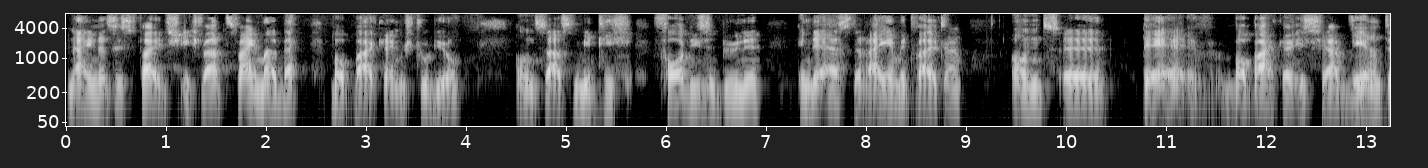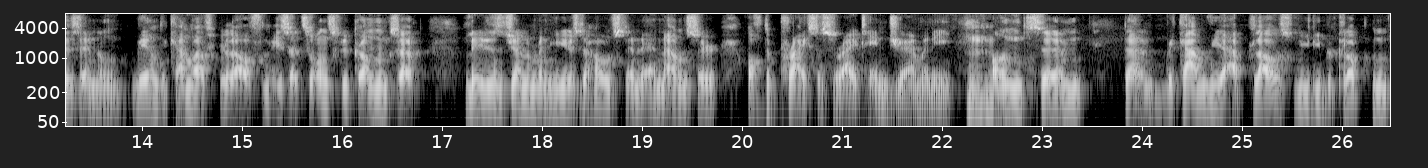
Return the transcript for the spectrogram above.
Nein, das ist falsch. Ich war zweimal bei Bob Barker im Studio und saß mittig vor diese Bühne in der ersten Reihe mit Walter. Und äh, der Bob Barker ist ja während der Sendung, während die Kameras gelaufen, ist er zu uns gekommen und gesagt, Ladies and gentlemen, he is the host and the announcer of The Price is Right in Germany. Mhm. Und ähm, da bekamen wir Applaus wie die Bekloppten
